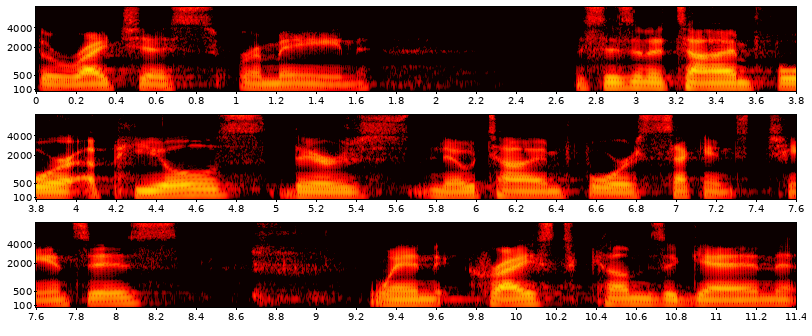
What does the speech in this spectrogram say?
the righteous remain. This isn't a time for appeals, there's no time for second chances. When Christ comes again,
